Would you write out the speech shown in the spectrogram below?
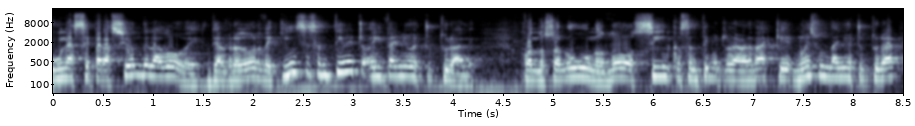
una separación del adobe de alrededor de 15 centímetros, hay daños estructurales. Cuando son 1, 2, 5 centímetros, la verdad es que no es un daño estructural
